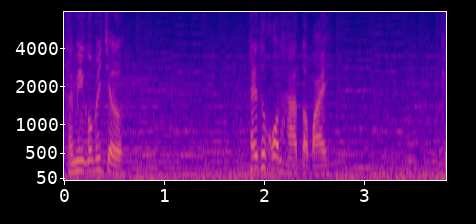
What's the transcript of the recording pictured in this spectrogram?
ทางนี้ก็ไม่เจอ ให้ทุกคนหาต่อไป โอเค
